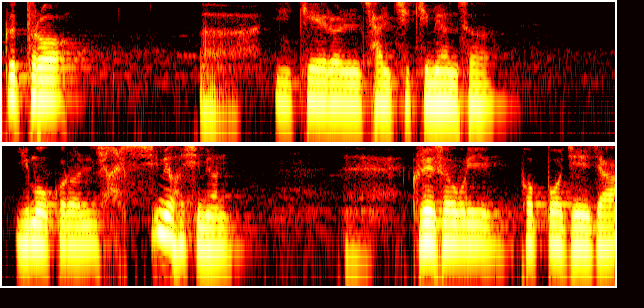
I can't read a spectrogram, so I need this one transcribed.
끝으로 어, 이 계를 잘 지키면서 이목구를 열심히 하시면 그래서 우리 법보 제자가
